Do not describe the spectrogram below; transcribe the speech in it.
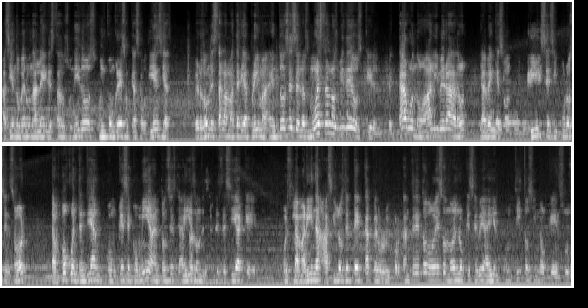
haciendo ver una ley de Estados Unidos, un Congreso que hace audiencias, pero ¿dónde está la materia prima? Entonces se les muestran los videos que el Pentágono ha liberado, ya ven que son grises y puro sensor, tampoco entendían con qué se comía, entonces ahí es donde se les decía que pues la Marina así los detecta, pero lo importante de todo eso no es lo que se ve ahí el puntito, sino que en sus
